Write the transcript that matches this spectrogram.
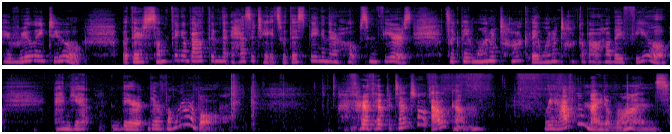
They really do. But there's something about them that hesitates with this being in their hopes and fears. It's like they want to talk. They want to talk about how they feel. And yet they're they're vulnerable. For the potential outcome, we have the Knight of Wands.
